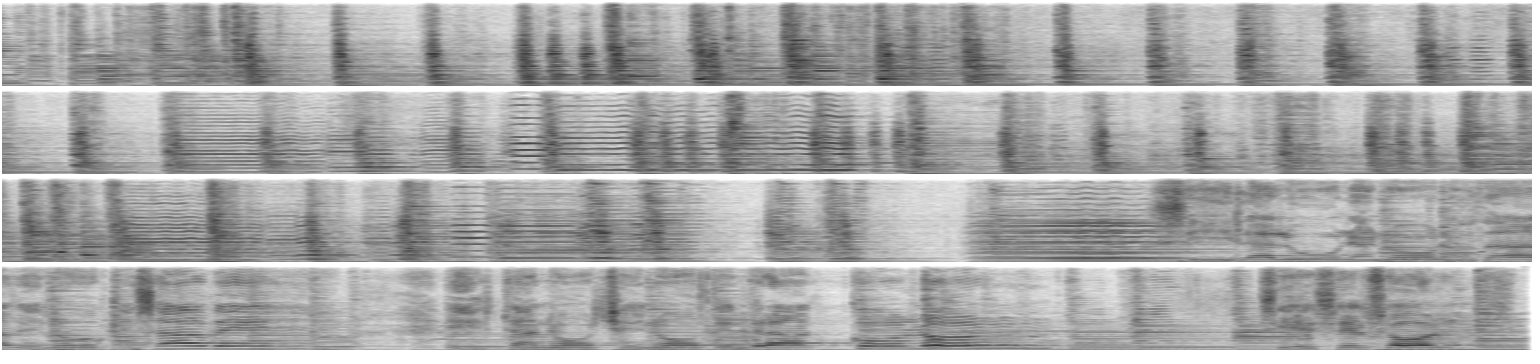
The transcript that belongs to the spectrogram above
Si la luna no nos da Si es el sol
